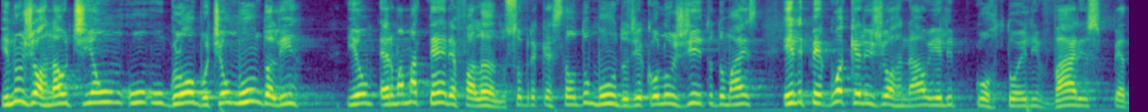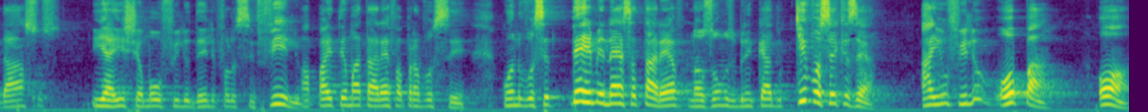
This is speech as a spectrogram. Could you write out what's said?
E no jornal tinha um, um, um globo, tinha um mundo ali e eu, era uma matéria falando sobre a questão do mundo, de ecologia e tudo mais. Ele pegou aquele jornal e ele cortou ele em vários pedaços. E aí chamou o filho dele e falou assim: Filho, papai tem uma tarefa para você. Quando você terminar essa tarefa, nós vamos brincar do que você quiser. Aí o filho, opa, ó,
